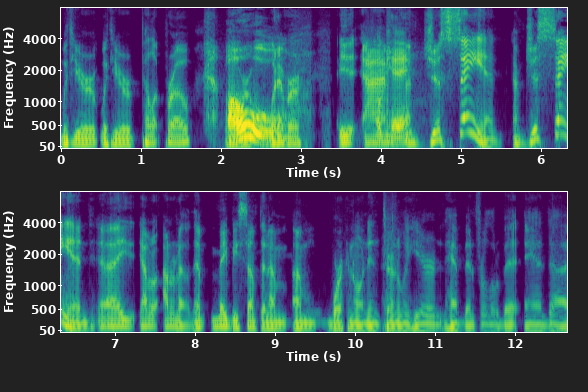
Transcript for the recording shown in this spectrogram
with your with your pellet pro. or Oh. whatever. It, I'm, Okay. I'm just saying. I'm just saying. I I don't I don't know. That may be something I'm I'm working on internally here and have been for a little bit. And uh,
